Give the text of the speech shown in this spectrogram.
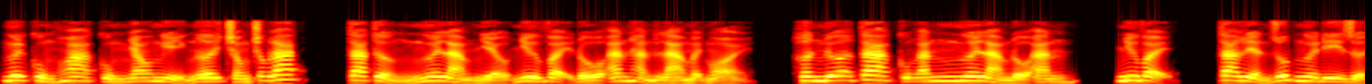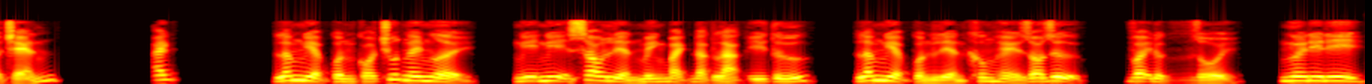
ngươi cùng hoa cùng nhau nghỉ ngơi trong chốc lát, ta tưởng ngươi làm nhiều như vậy đồ ăn hẳn là mệt mỏi, hơn nữa ta cũng ăn ngươi làm đồ ăn, như vậy, ta liền giúp ngươi đi rửa chén. Ách! Lâm nghiệp quần có chút ngây người, nghĩ nghĩ sau liền minh bạch đặc lạc ý tứ, lâm nghiệp quần liền không hề do dự, vậy được rồi, ngươi đi đi,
